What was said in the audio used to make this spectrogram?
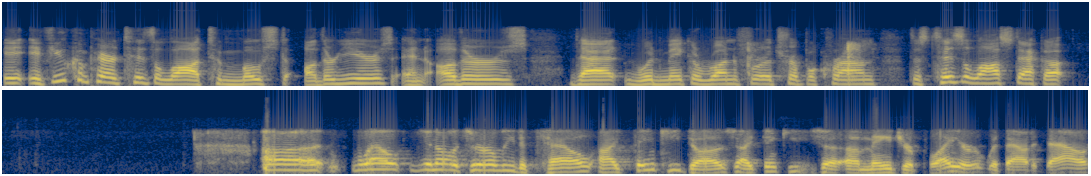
if you compare Tiz the Law to most other years and others that would make a run for a Triple Crown, does Tiz the Law stack up? Uh, well, you know, it's early to tell. I think he does. I think he's a, a major player, without a doubt.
